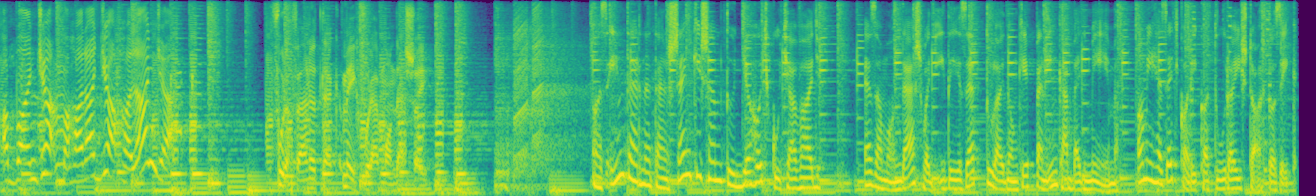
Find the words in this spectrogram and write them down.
A banja, maharadja, halandja? Fura felnőttek, még furább mondásai. Az interneten senki sem tudja, hogy kutya vagy. Ez a mondás vagy idézet tulajdonképpen inkább egy mém, amihez egy karikatúra is tartozik.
